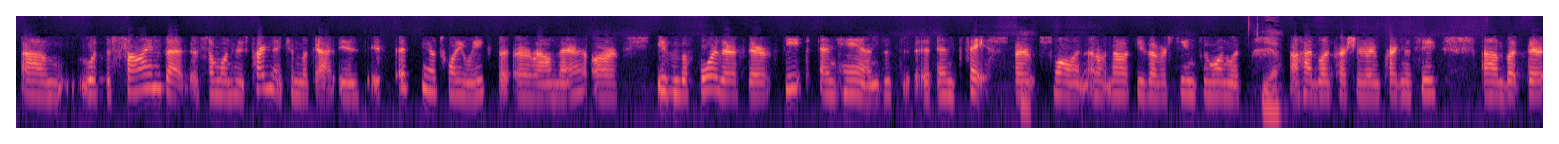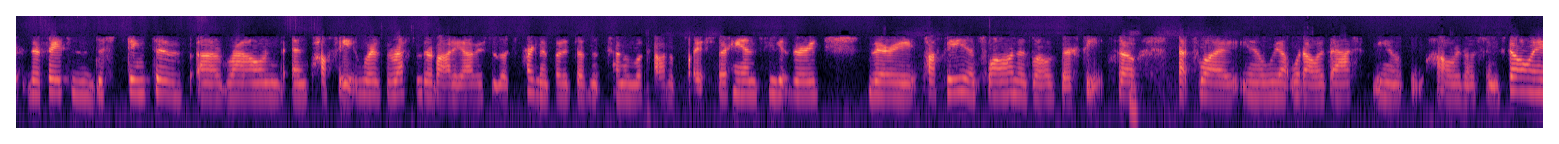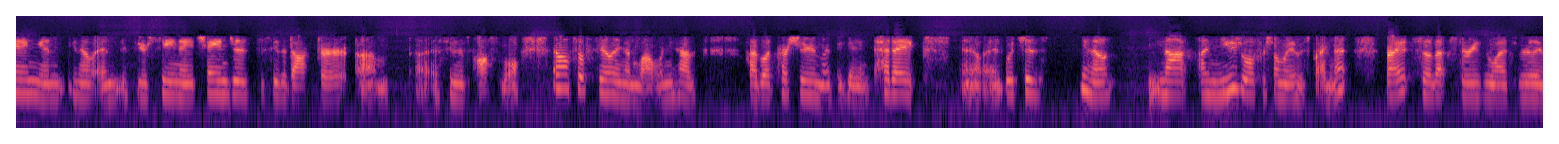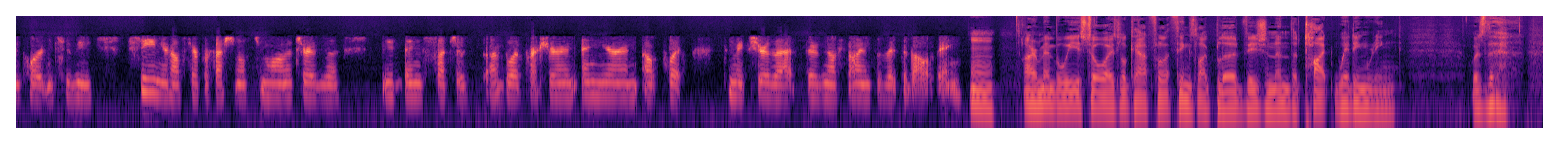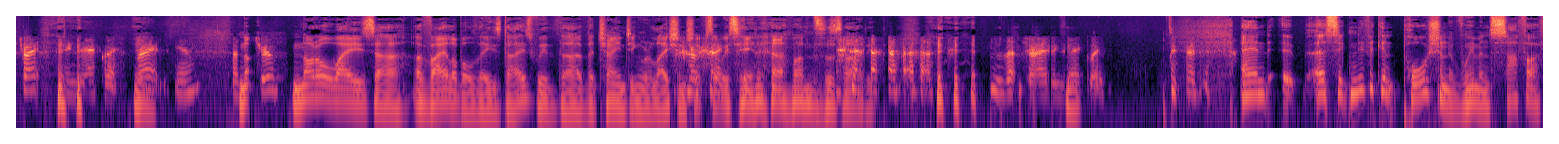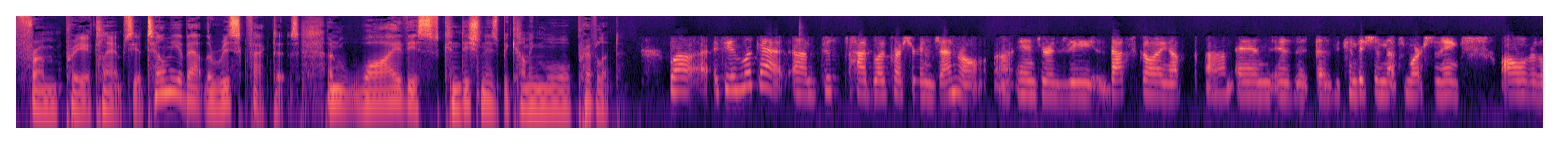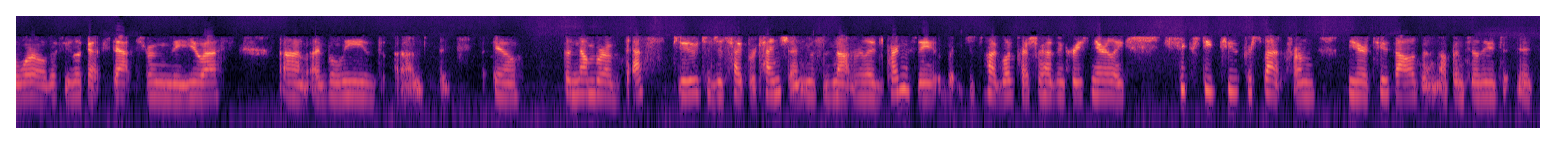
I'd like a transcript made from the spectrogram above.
um, with the signs that someone who's pregnant can look at is it's, it's you know 20 weeks or around there, or even before there, if their feet and hands and face are swollen. I don't know if you've ever seen someone with yeah. high blood pressure during pregnancy, um, but their their face is distinctive, uh, round and puffy, whereas the rest of their body obviously looks pregnant, but it doesn't kind of look out of place. Their hands can get very very puffy and swollen as well as their feet. So that's why, you know, we would always ask, you know, how are those things going? And, you know, and if you're seeing any changes to see the doctor um, uh, as soon as possible. And also feeling unwell. When you have high blood pressure, you might be getting headaches, you know, which is, you know, not unusual for somebody who's pregnant, right? So that's the reason why it's really important to be seeing your healthcare professionals to monitor the, the things such as uh, blood pressure and, and urine output to make sure that there's no signs of it developing. Mm. I remember we used to always look out for things like blurred vision and the tight wedding ring. Was the right? Exactly. yeah. Right. Yeah, that's not, true. Not always uh, available these days with uh, the changing relationships right. that we see in our modern society. that's right. Exactly. and a significant portion of women suffer from preeclampsia. Tell me about the risk factors and why this condition is becoming more prevalent. Well, if you look at um, just high blood pressure in general, uh, Andrew, the, that's going up um, and is a, is a condition that's worsening all over the world. If you look at stats from the U.S., um, I believe um, it's, you know the number of deaths due to just hypertension. This is not related to pregnancy, but just high blood pressure has increased nearly 62% from the year 2000 up until the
